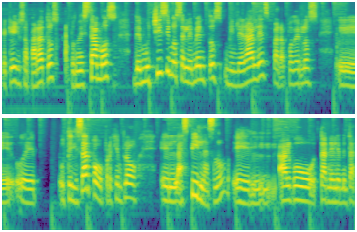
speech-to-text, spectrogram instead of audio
pequeños aparatos, pues necesitamos de muchísimos elementos minerales para poderlos eh, eh, utilizar, como por ejemplo las pilas, ¿no? algo tan elemental.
